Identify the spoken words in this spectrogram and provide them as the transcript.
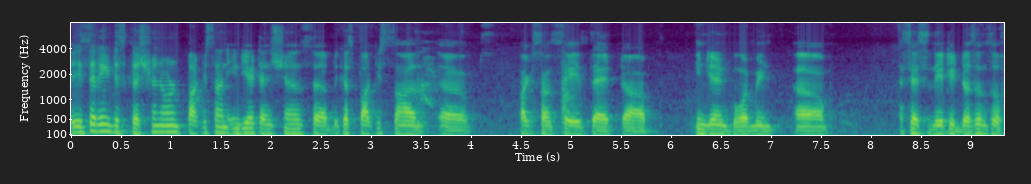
Is there any discussion on Pakistan-India tensions? Uh, because Pakistan, uh, Pakistan says that uh, Indian government uh, assassinated dozens of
